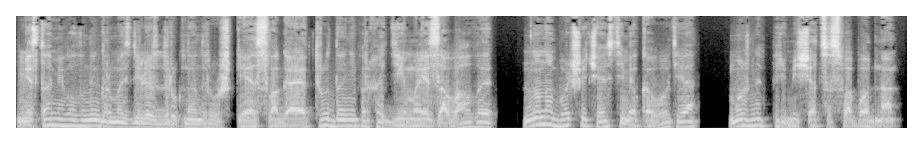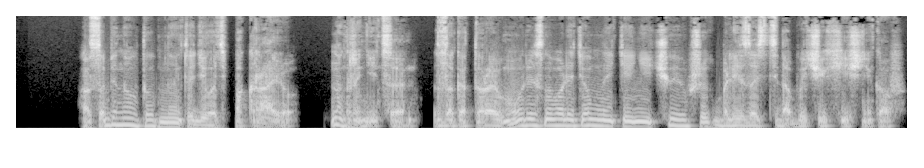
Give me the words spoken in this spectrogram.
Местами волны громоздились друг на дружке, слагая труднонепроходимые завалы, но на большей части мелководья можно перемещаться свободно. Особенно удобно это делать по краю, на границе, за которой в море сновали темные тени чуявших близость добычи хищников.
